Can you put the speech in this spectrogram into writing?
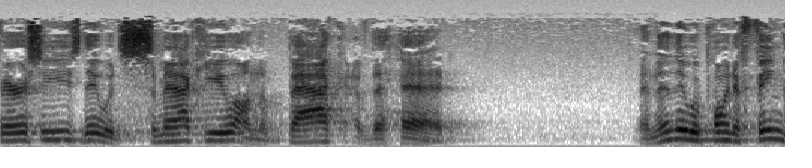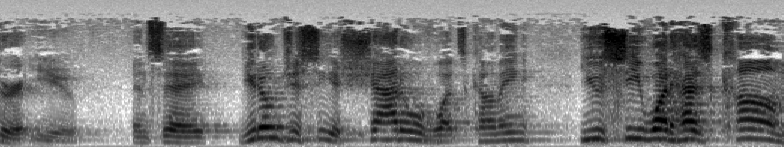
Pharisees, they would smack you on the back of the head. And then they would point a finger at you and say, You don't just see a shadow of what's coming, you see what has come.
